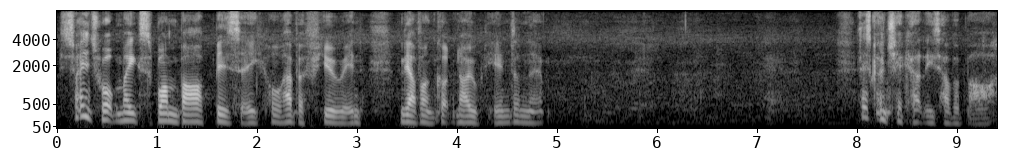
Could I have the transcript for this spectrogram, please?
Strange what makes one bar busy or have a few in and the other one got nobody in, doesn't it? Let's go and check out these other bar,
